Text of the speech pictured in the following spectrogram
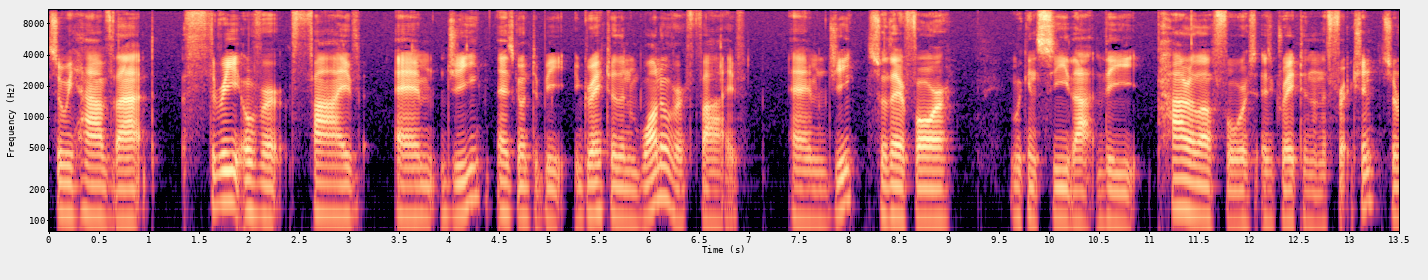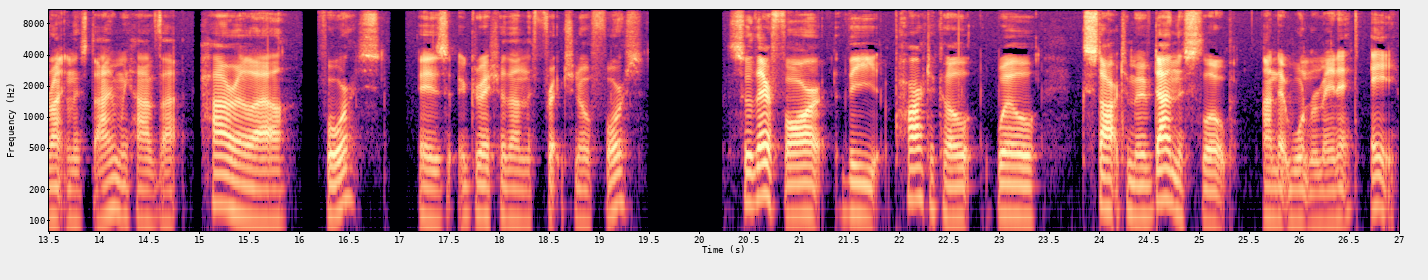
so we have that 3 over 5 mg is going to be greater than 1 over 5 mg. So therefore, we can see that the parallel force is greater than the friction. So writing this down, we have that parallel force is greater than the frictional force. So therefore, the particle will start to move down the slope and it won't remain at A.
